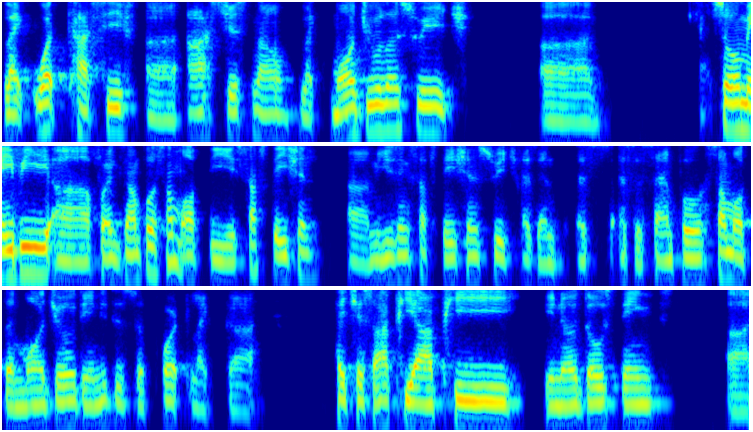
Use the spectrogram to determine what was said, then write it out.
like what Kasif uh, asked just now, like modular switch, uh, so maybe, uh, for example, some of the substation, um, using substation switch as an as, as a sample, some of the module they need to support like uh, HSR, PRP, you know, those things. Uh,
